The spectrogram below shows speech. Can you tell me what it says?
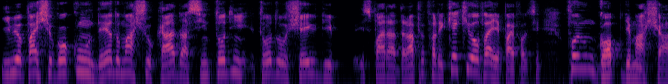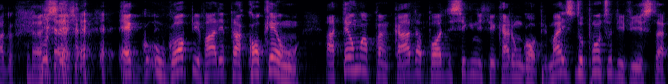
e meu pai chegou com um dedo machucado, assim, todo, todo cheio de esparadrapo. Eu falei, o que, que houve aí, pai? Falou assim, foi um golpe de machado. Ou seja, é, o golpe vale para qualquer um. Até uma pancada pode significar um golpe. Mas do ponto de vista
